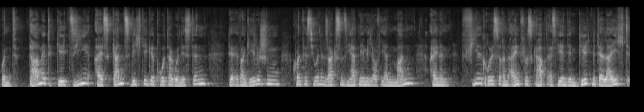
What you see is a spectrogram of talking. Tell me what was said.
Und damit gilt sie als ganz wichtige Protagonistin der evangelischen Konfession in Sachsen. Sie hat nämlich auf ihren Mann einen viel größeren Einfluss gehabt, als wir in dem Bild mit der leicht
